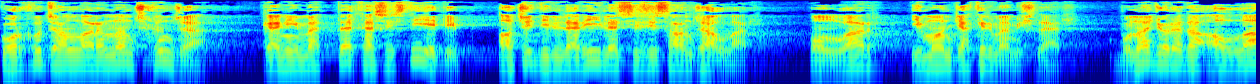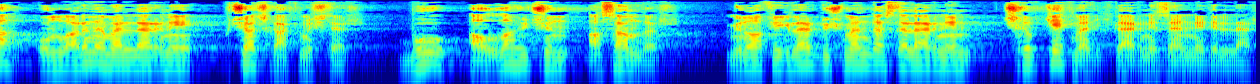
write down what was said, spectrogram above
Qorxu canlarından çıxınca, qənimətdə xəsislik edib, acı dilləri ilə sizi sancarlar. Onlar iman gətirməmişlər. Buna görə də Allah onların əməllərini puça çıxartmışdır. Bu, Allah üçün asandır. Münafiqlər düşmən dəstələrinin çıxıb getmədiklərini zənn edirlər.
